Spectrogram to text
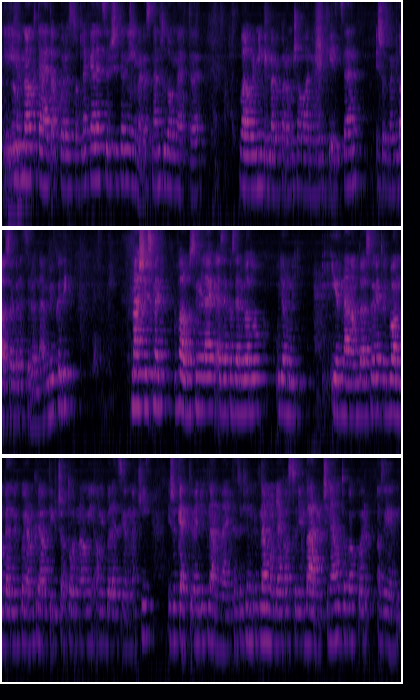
írnak, tehát akkor azt ott le kell egyszerűsíteni, én meg azt nem tudom, mert valahogy mindig meg akarom csavarni még kétszer, és az meg dalszakban egyszerűen nem működik. Másrészt meg valószínűleg ezek az előadók ugyanúgy írnának dalszöveget, hogy van bennük olyan kreatív csatorna, ami, amiből ez jön neki, és a kettő együtt nem megy. Tehát, hogyha ők nem mondják azt, hogy én bármit csinálhatok, akkor az én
